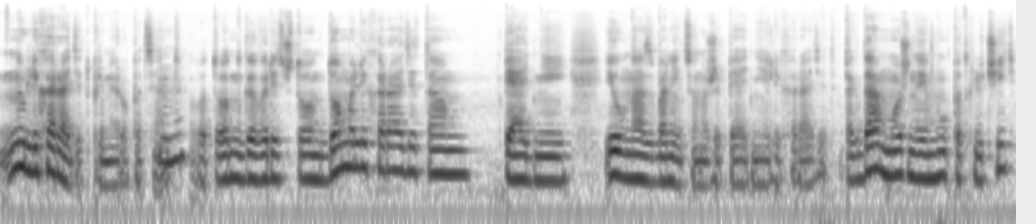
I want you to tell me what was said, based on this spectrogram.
Ну, лихорадит, к примеру, пациент. Uh-huh. Вот он говорит, что он дома лихорадит там, 5 дней, и у нас в больнице он уже 5 дней лихорадит. Тогда можно ему подключить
